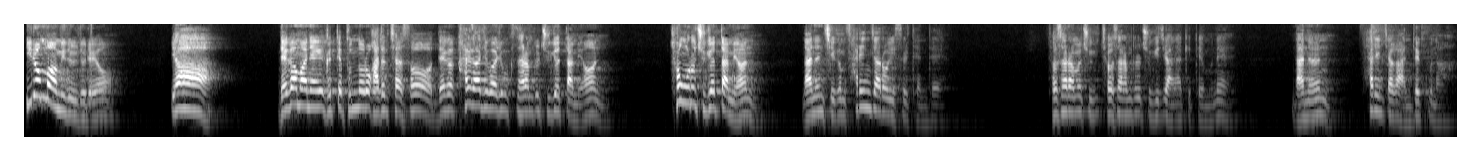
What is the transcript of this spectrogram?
이런 마음이 들더래요. 야, 내가 만약에 그때 분노로 가득 차서 내가 칼 가지고 가지고 그 사람들 죽였다면, 총으로 죽였다면 나는 지금 살인자로 있을 텐데 저 사람을 죽이, 저 사람들을 죽이지 않았기 때문에 나는 살인자가 안 됐구나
